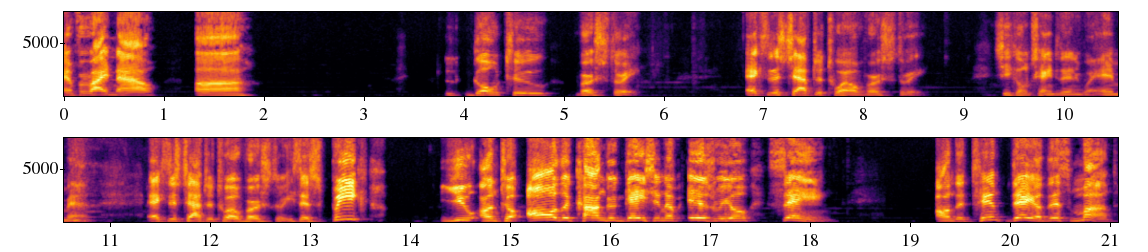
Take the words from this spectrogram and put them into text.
And for right now, uh, go to verse 3. Exodus chapter 12, verse 3. She's going to change it anyway. Amen. Exodus chapter 12, verse 3. He says, Speak you unto all the congregation of Israel, saying, On the tenth day of this month,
